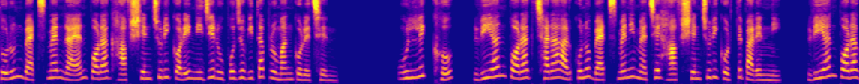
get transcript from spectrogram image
তরুণ batsman Riyan Parag half century করে নিজের উপযোগিতা প্রমাণ করেছেন। উল্লেখ্য রিয়ান পরাগ ছাড়া আর কোনো ব্যাটসম্যানই ম্যাচে হাফ সেঞ্চুরি করতে পারেননি। রিয়ান পরাগ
